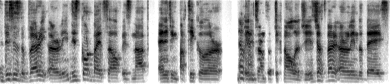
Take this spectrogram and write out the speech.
This is the very early. Discord by itself is not anything particular okay. in terms of technology. It's just very early in the days.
